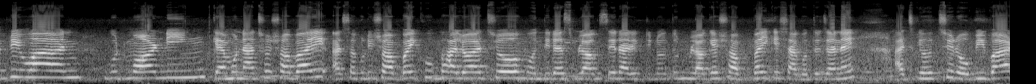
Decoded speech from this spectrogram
এভরিওয়ান গুড মর্নিং কেমন আছো সবাই? আশা করি সবাই খুব ভালো আছো। মন্দিরাস ব্লগসের আরেকটি নতুন ব্লগে সবাইকে স্বাগত জানাই। আজকে হচ্ছে রবিবার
